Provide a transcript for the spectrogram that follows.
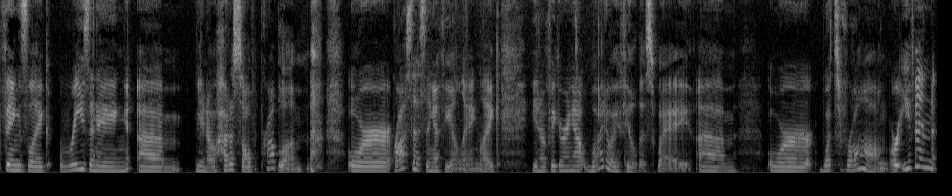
things like reasoning um, you know, how to solve a problem or processing a feeling, like, you know, figuring out why do I feel this way? Um, or what's wrong? Or even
